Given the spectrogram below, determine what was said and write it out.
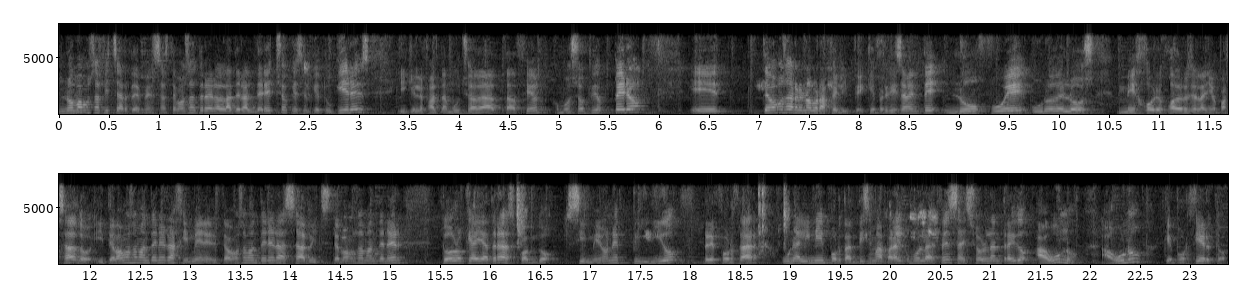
no vamos a fichar defensas, te vamos a traer al lateral derecho, que es el que tú quieres y que le falta mucha adaptación, como es obvio, pero eh, te vamos a renovar a Felipe, que precisamente no fue uno de los mejores jugadores del año pasado. Y te vamos a mantener a Jiménez, te vamos a mantener a Savic, te vamos a mantener todo lo que hay atrás. Cuando Simeone pidió reforzar una línea importantísima para él, como es la defensa, y solo le han traído a uno. A uno que, por cierto,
